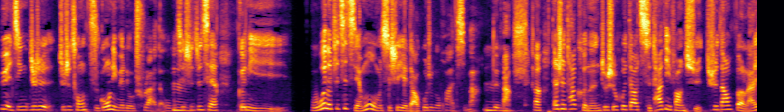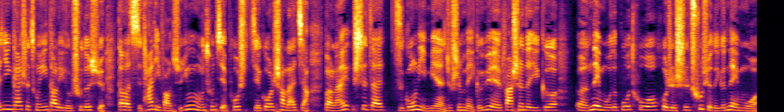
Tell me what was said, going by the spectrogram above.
月经，就是就是从子宫里面流出来的。我们其实之前跟你。我为了这期节目，我们其实也聊过这个话题嘛，对吧？啊，但是它可能就是会到其他地方去，就是当本来应该是从阴道里流出的血到了其他地方去，因为我们从解剖结构上来讲，本来是在子宫里面，就是每个月发生的一个呃内膜的剥脱或者是出血的一个内膜，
